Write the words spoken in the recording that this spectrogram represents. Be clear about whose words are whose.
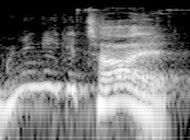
Speaker 1: When did he get tired.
